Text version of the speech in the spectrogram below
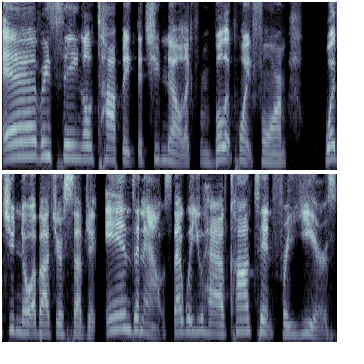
every single topic that you know, like from bullet point form, what you know about your subject, ins and outs. That way you have content for years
